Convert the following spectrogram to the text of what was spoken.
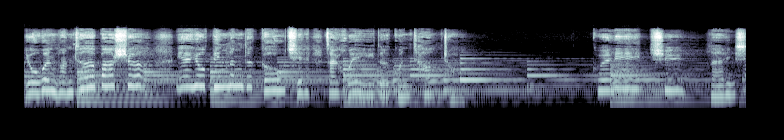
有温暖的跋涉，也有冰冷的苟且，在回忆的滚烫中归去。来兮，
